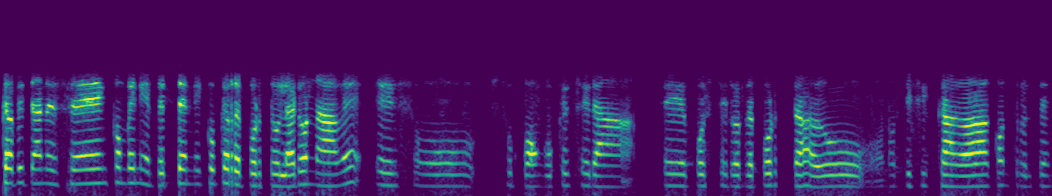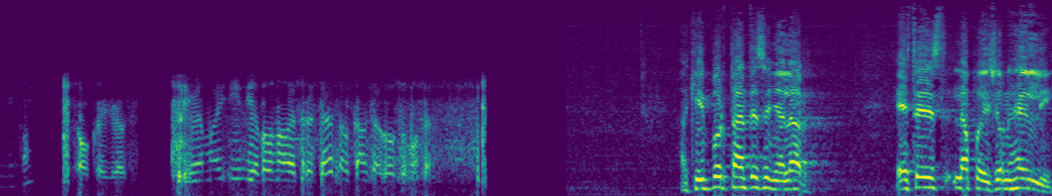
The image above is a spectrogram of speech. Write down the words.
Capitán, ese inconveniente técnico que reportó la aeronave, eso supongo que será eh, posterior reportado o notificado a control técnico. Ok, gracias. India 2933, alcanza 210. Aquí es importante señalar, esta es la posición Henley,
